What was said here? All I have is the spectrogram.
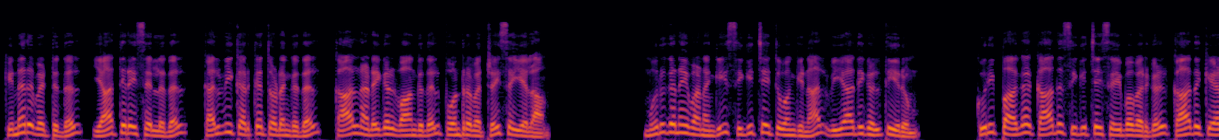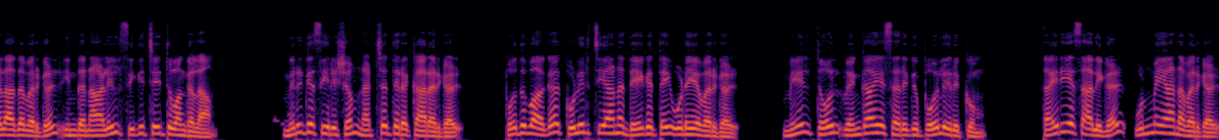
கிணறு வெட்டுதல் யாத்திரை செல்லுதல் கல்வி கற்கத் தொடங்குதல் கால்நடைகள் வாங்குதல் போன்றவற்றை செய்யலாம். முருகனை வணங்கி சிகிச்சை துவங்கினால் வியாதிகள் தீரும். குறிப்பாக காது சிகிச்சை செய்பவர்கள் காது கேளாதவர்கள் இந்த நாளில் சிகிச்சை துவங்கலாம். மிருகசீரிஷம் நட்சத்திரக்காரர்கள். பொதுவாக குளிர்ச்சியான தேகத்தை உடையவர்கள். மேல் தோல் வெங்காய சருகு போல் இருக்கும். தைரியசாலிகள் உண்மையானவர்கள்.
